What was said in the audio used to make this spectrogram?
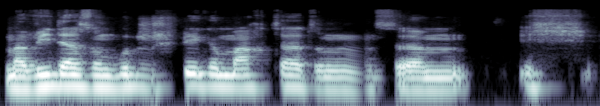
mal wieder so ein gutes Spiel gemacht hat und ähm, ich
